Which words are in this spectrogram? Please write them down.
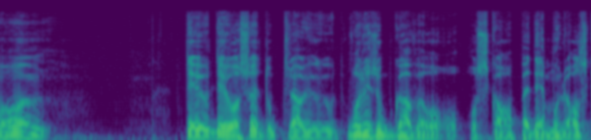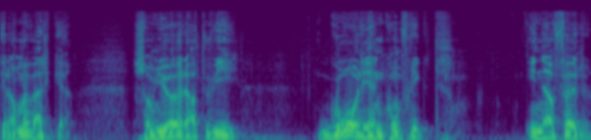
Og det er, jo, det er jo også et oppdrag, vår oppgave, å, å, å skape det moralske rammeverket som gjør at vi går i en konflikt innenfor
